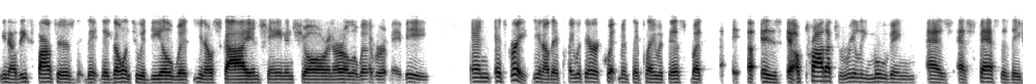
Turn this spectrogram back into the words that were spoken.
you know, these sponsors, they, they go into a deal with, you know, Sky and Shane and Shaw and Earl or whatever it may be. And it's great. You know, they play with their equipment, they play with this, but uh, is a product really moving as, as fast as they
